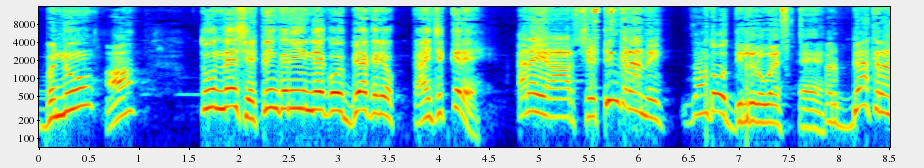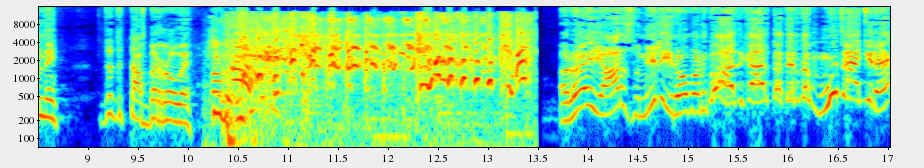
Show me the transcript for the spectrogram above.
बन्नू हाँ? तूने सेटिंग करी ने कोई ब्याह करियो? काई चक्कर है? अरे यार सेटिंग कराने जहाँ तो दिल रोवे और ब्याह कराने जब टाबर रोवे। अरे यार सुनील हीरो बन को आजकल तो तेरे तो मुँह चाकी रहे।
